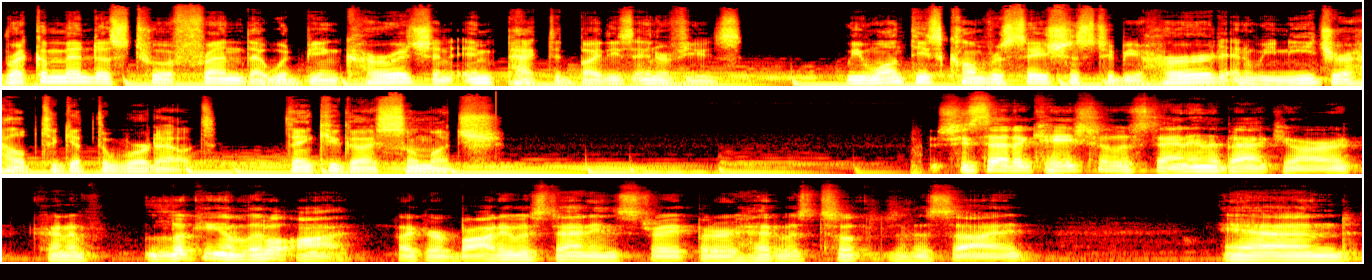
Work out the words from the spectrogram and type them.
recommend us to a friend that would be encouraged and impacted by these interviews. We want these conversations to be heard, and we need your help to get the word out. Thank you guys so much. She said Acacia was standing in the backyard, kind of looking a little odd. Like her body was standing straight, but her head was tilted to the side. And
